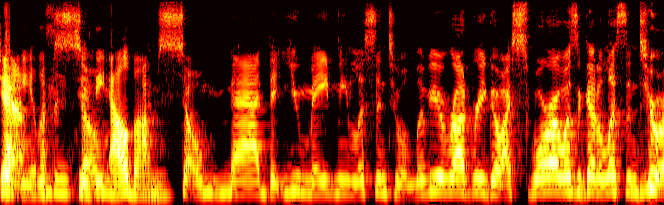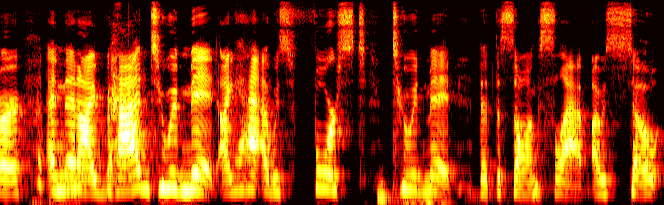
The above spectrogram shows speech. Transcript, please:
Jackie, yeah, listen so, to the album. I'm so mad that you made me listen to Olivia Rodrigo. I swore I wasn't going to listen to her, and then mm. I had to admit, I had, I was forced to admit that the song slap. I was so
